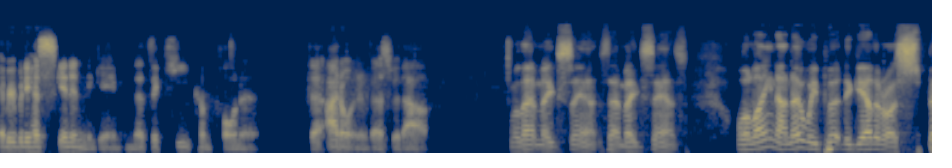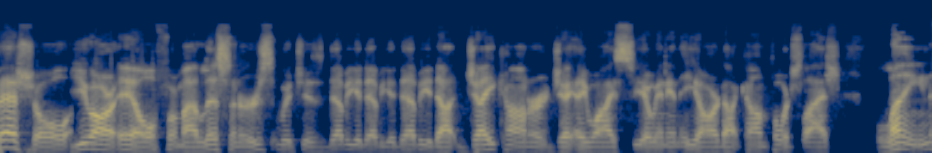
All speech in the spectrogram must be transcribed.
everybody has skin in the game, and that's a key component that I don't invest without. Well, that makes sense. That makes sense. Well, Lane, I know we put together a special URL for my listeners, which is www.jayconner, J-A-Y-C-O-N-N-E-R.com forward slash Lane,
